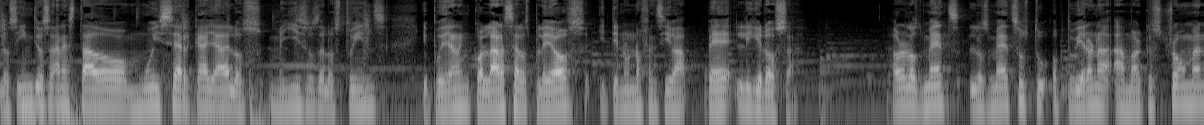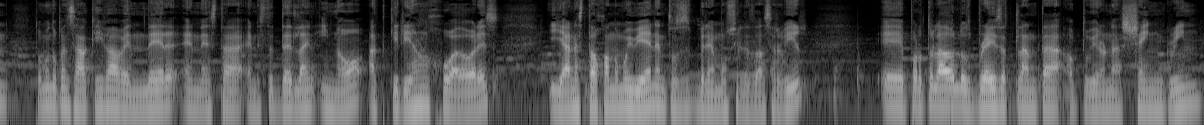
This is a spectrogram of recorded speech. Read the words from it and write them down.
Los indios han estado muy cerca ya de los mellizos de los Twins y pudieran colarse a los playoffs y tienen una ofensiva peligrosa. Ahora los Mets, los Mets obtuvieron a, Marcus Stroman. Todo el mundo pensaba que iba a vender en, esta, en este deadline y no, adquirieron jugadores y han estado jugando muy bien, entonces veremos si les va a servir. Eh, por otro lado, los Braves de Atlanta obtuvieron a Shane Green.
